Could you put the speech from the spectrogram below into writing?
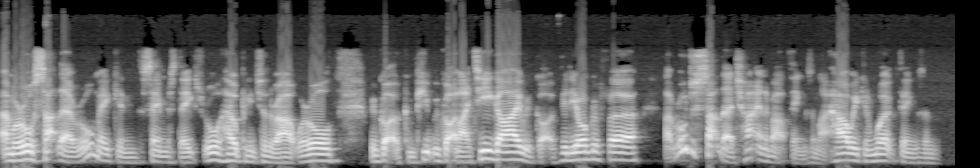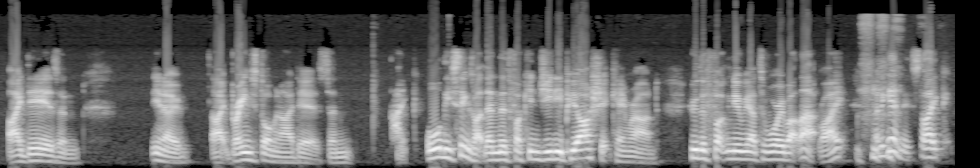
and we're all sat there. We're all making the same mistakes. We're all helping each other out. We're all we've got a compute. We've got an IT guy. We've got a videographer. like we're all just sat there chatting about things and like how we can work things and ideas and you know like brainstorming ideas and like all these things. Like then the fucking GDPR shit came around. Who the fuck knew we had to worry about that, right? and again, it's like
